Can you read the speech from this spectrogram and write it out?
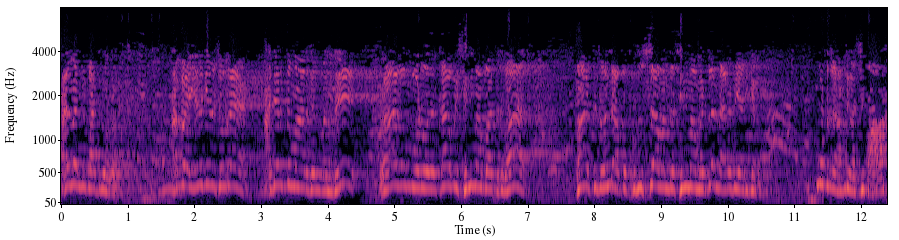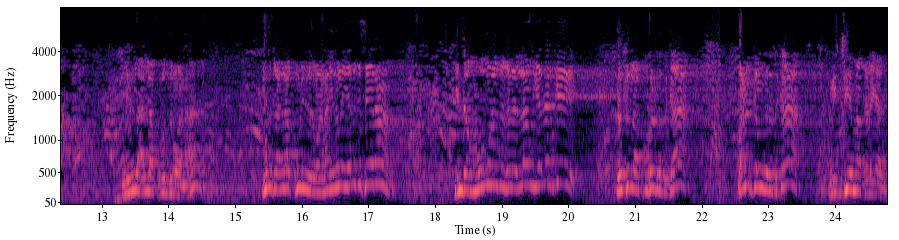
அது மாதிரி போய் பார்த்துட்டு வர்றோம் அப்ப எதுக்கு இது சொல்றேன்? அஜர்த்துமார்கள் வந்து ராகம் போடுவதற்காக போய் சினிமா பார்த்துட்டு வா. பார்த்துட்டு வந்து அப்ப புதுசா வந்த சினிமா மட்டும் அந்த அரபி அடிக்கணும். கூட்டுக்கு அப்படி வச்சுப்பா. இதுல அல்லா கொடுத்துருவானா இதுக்கு அல்லா கூலி தருவானா? இதெல்லாம் எதுக்கு செய்யறான்? இந்த மூலதுகள் எல்லாம் எதற்கு? ரசுல்லா புகழ்றதுக்கா? வணக்கம்ங்கிறதுக்கா? நிச்சயமா கிடையாது.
